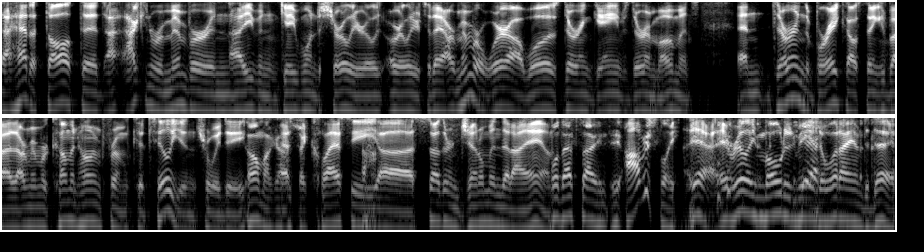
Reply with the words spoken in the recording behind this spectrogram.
I had a thought that I, I, can remember, and I even gave one to Shirley early, earlier today. I remember where I was during games, during moments, and during the break, I was thinking about it. I remember coming home from Cotillion, Troy D. Oh my gosh, as the classy uh, Southern gentleman that I am. Well, that's I obviously. Yeah, it really molded me yes. into what I am today.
